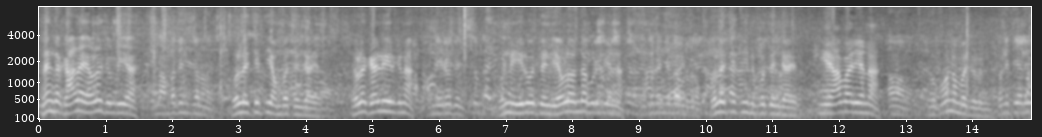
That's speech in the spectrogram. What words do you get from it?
இல்லை இந்த காலை எவ்வளோ சொல்றியா இந்த ஐம்பத்தஞ்சு சொன்னேன். ஒரு லட்சத்தி ஐம்பத்தஞ்சாயிரம். எவ்வளோ கேள்வி இருக்குண்ணா? ஒன்று இருபத்தஞ்சு. ஒன்று இருபத்தஞ்சு. எவ்வளோ இருந்தால் கொடுப்பீங்கண்ணா? முப்பத்தஞ்சு தான் கொடுக்குறோம். ஒரு லட்சத்தி முப்பத்தஞ்சாயிரம். நீங்கள் வியாபாரியாண்ணா ஆமாம் உங்கள் ஃபோன் நம்பர் சொல்லுங்கள் தொண்ணூற்றி ஏழு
